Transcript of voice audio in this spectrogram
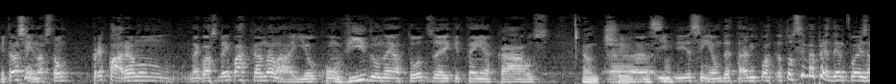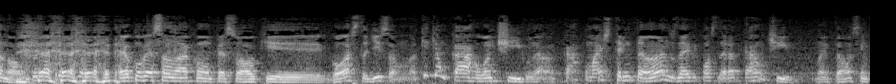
Então, assim, nós estamos preparando um negócio bem bacana lá. E eu convido né, a todos aí que tenha carros Antigo. Uh, e, e, assim, é um detalhe importante. Eu estou sempre aprendendo coisa nova. Aí eu conversando lá com o pessoal que gosta disso, o que é um carro antigo? Né? Um carro com mais de 30 anos, né? É considerado carro antigo. Né? Então, assim,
